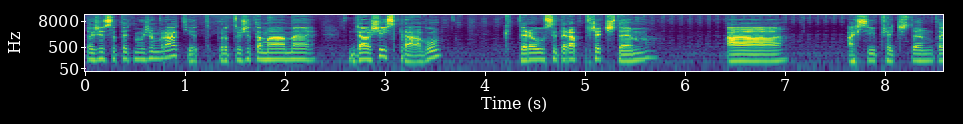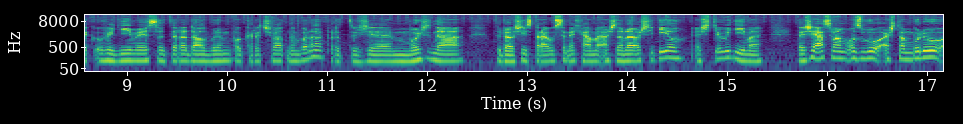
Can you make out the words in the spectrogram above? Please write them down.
takže se teď můžeme vrátit, protože tam máme další zprávu, kterou si teda přečtem a až si ji přečtem, tak uvidíme, jestli teda dál budeme pokračovat nebo ne, protože možná tu další zprávu si necháme až na další díl, ještě uvidíme. Takže já se vám ozvu, až tam budu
